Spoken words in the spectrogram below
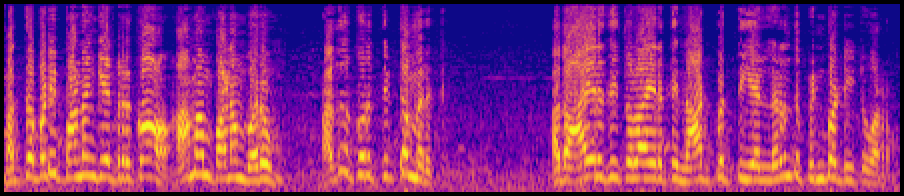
மத்தபடி பணம் கேட்டிருக்கோம். ஆமாம் பணம் வரும். அதுக்கு ஒரு திட்டம் இருக்கு. அது ஆயிரத்தி தொள்ளாயிரத்தி நாற்பத்தி ஏழுல இருந்து பின்பற்றிட்டு வர்றோம்.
